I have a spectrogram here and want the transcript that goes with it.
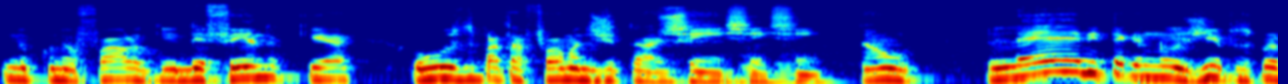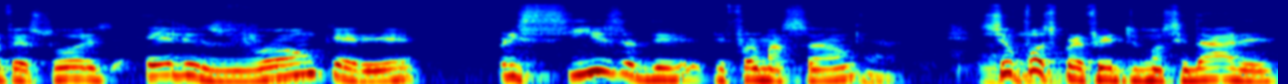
no- quando eu falo que defendo, que é o uso de plataformas digitais. Sim, sim, sim. Então, leve tecnologia para os professores, eles vão querer, precisa de, de formação. Se eu fosse prefeito de uma cidade,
